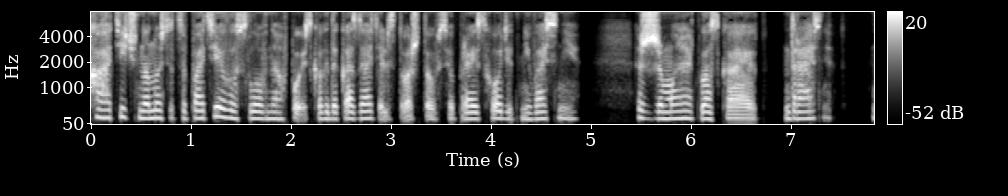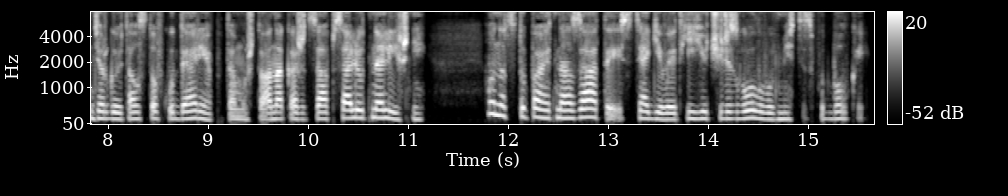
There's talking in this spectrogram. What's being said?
хаотично носятся по телу, словно в поисках доказательства, что все происходит не во сне. Сжимают, ласкают, дразнят. Дергаю толстовку Дарья, потому что она кажется абсолютно лишней. Он отступает назад и стягивает ее через голову вместе с футболкой.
